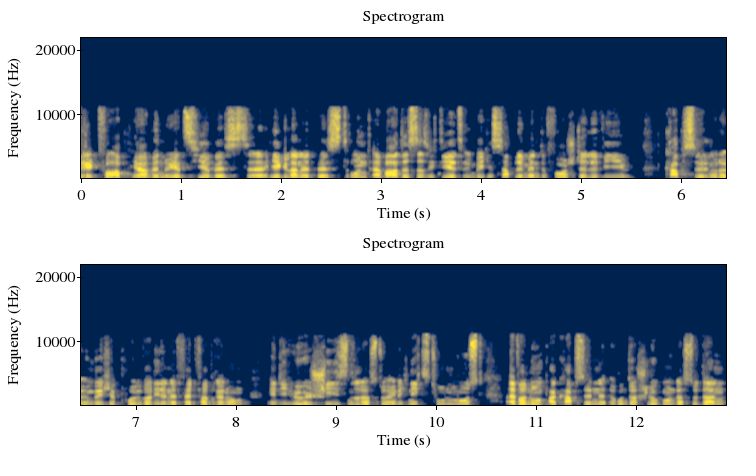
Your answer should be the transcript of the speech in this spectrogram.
direkt vorab, ja, wenn du jetzt hier bist, äh, hier gelandet bist und erwartest, dass ich dir jetzt irgendwelche Supplemente vorstelle, wie Kapseln oder irgendwelche Pulver, die deine Fettverbrennung in die Höhe schießen, sodass du eigentlich nichts tun musst, einfach nur ein paar Kapseln runterschlucken und dass du dann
